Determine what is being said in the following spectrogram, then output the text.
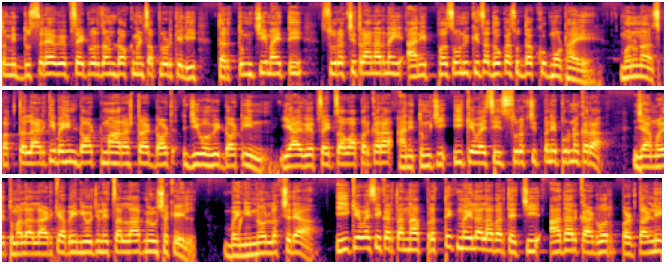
तुम्ही दुसऱ्या वेबसाईटवर जाऊन डॉक्युमेंट्स अपलोड केली तर तुमची माहिती सुरक्षित राहणार नाही आणि फसवणुकीचा धोका सुद्धा खूप मोठा आहे. म्हणूनच फक्त Ladki Bahin dot Maharashtra dot G O V dot in या वेबसाईटचा वापर करा आणि तुमची ई के वाय सी सुरक्षितपणे पूर्ण करा ज्यामुळे तुम्हाला लाडक्या बहीण योजनेचा लाभ मिळू शकेल. बहिणींनो लक्ष द्या. ई के वाय सी करताना प्रत्येक महिला लाभार्थ्याची आधार कार्डवर पडताळणी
